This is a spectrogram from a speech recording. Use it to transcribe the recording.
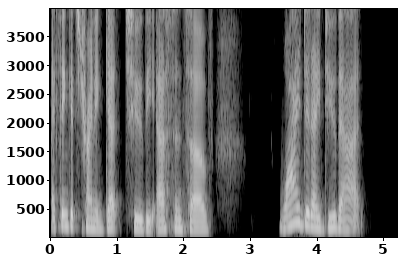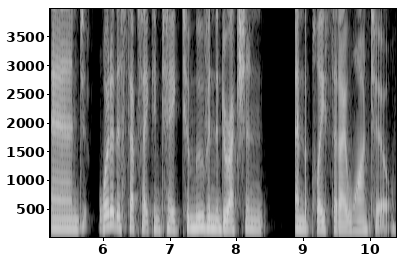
I think it's trying to get to the essence of why did I do that? And what are the steps I can take to move in the direction and the place that I want to?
